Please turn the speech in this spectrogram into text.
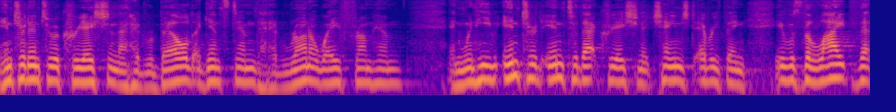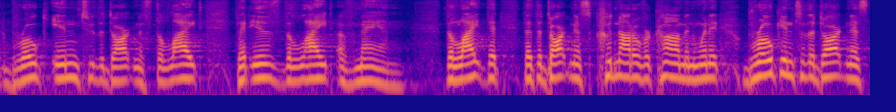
entered into a creation that had rebelled against him, that had run away from him. And when he entered into that creation, it changed everything. It was the light that broke into the darkness, the light that is the light of man, the light that, that the darkness could not overcome. And when it broke into the darkness,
